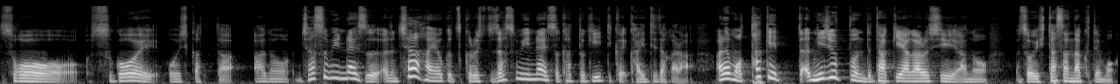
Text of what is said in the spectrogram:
そう、すごい美味しかった。あの、ジャスミンライス、あの、チャーハンよく作る人、ジャスミンライス買っときって書いてたから、あれも炊けた、20分で炊き上がるし、あの、そういう浸さなくても、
